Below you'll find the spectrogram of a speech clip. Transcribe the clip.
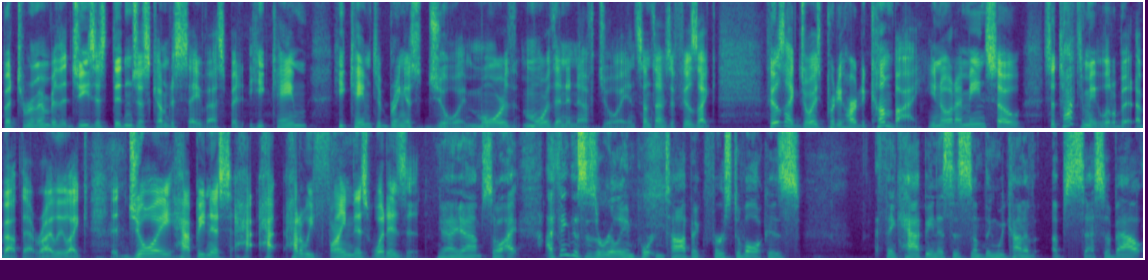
But to remember that Jesus didn't just come to save us, but he came he came to bring us joy, more more than enough joy. And sometimes it feels like feels like joy is pretty hard to come by. You know what I mean? So so talk to me a little bit about that, Riley. Like uh, joy, happiness. How do we find this? What is it? Yeah, yeah. So I, I think this is a really important topic, first of all, because I think happiness is something we kind of obsess about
